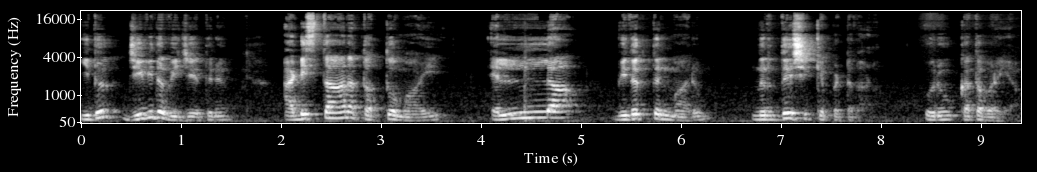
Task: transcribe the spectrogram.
ഇത് ജീവിത വിജയത്തിന് അടിസ്ഥാന തത്വമായി എല്ലാ വിദഗ്ധന്മാരും നിർദ്ദേശിക്കപ്പെട്ടതാണ്. ഒരു കഥ പറയാം.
